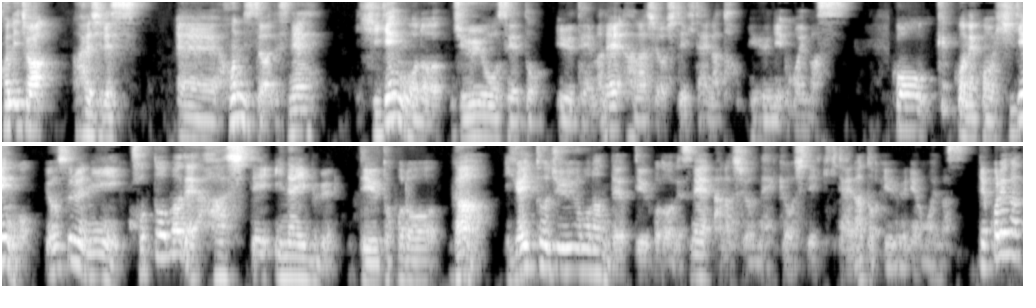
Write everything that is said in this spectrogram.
こんにちは、林です。えー、本日はですね、非言語の重要性というテーマで話をしていきたいなというふうに思います。こう、結構ね、この非言語、要するに言葉で発していない部分っていうところが意外と重要なんだよっていうことをですね、話をね、今日していきたいなというふうに思います。で、これが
